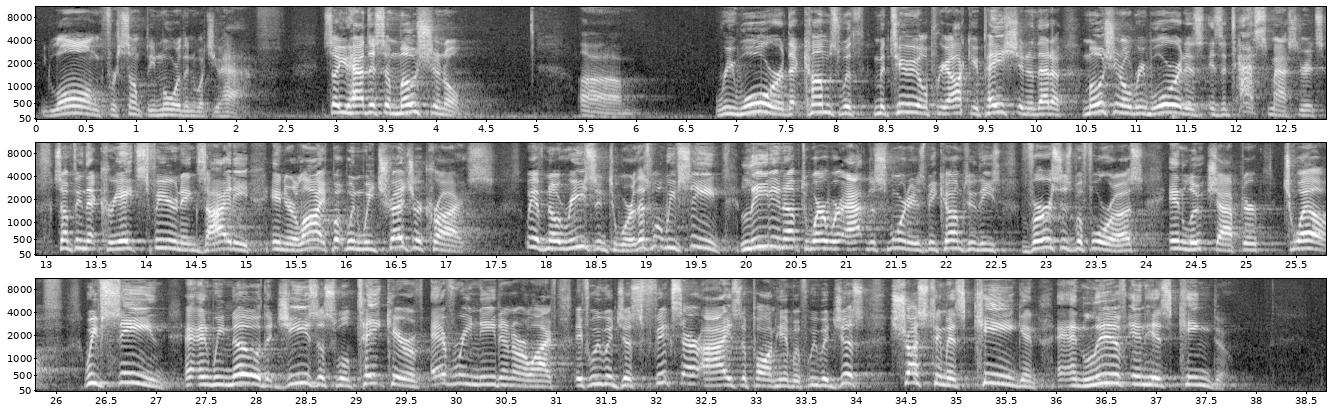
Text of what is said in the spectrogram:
you long for something more than what you have so you have this emotional um, reward that comes with material preoccupation, and that emotional reward is, is a taskmaster. It's something that creates fear and anxiety in your life. But when we treasure Christ, we have no reason to worry. That's what we've seen leading up to where we're at this morning, has become to these verses before us in Luke chapter 12. We've seen and we know that Jesus will take care of every need in our life if we would just fix our eyes upon Him, if we would just trust Him as King and, and live in His kingdom.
